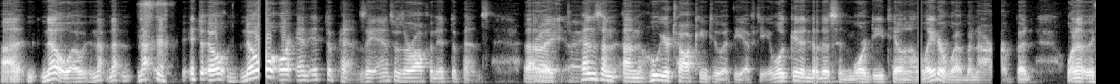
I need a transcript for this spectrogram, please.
Uh, no, uh, not, not, not it, oh, no, or and it depends. The answers are often it depends. Uh, right, it depends right. on, on who you're talking to at the FDA. We'll get into this in more detail in a later webinar. But one of the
